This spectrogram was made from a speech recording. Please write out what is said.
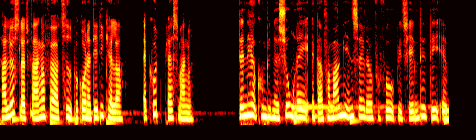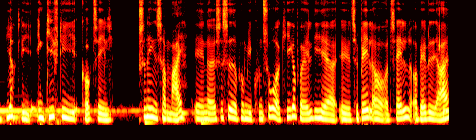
har løsladt fanger før tid på grund af det, de kalder akut pladsmangel. Den her kombination af, at der er for mange indsatte og for få betjente, det er virkelig en giftig cocktail. Sådan en som mig, øh, når jeg så sidder på mit kontor og kigger på alle de her øh, tabeller og tal og hvad ved jeg,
